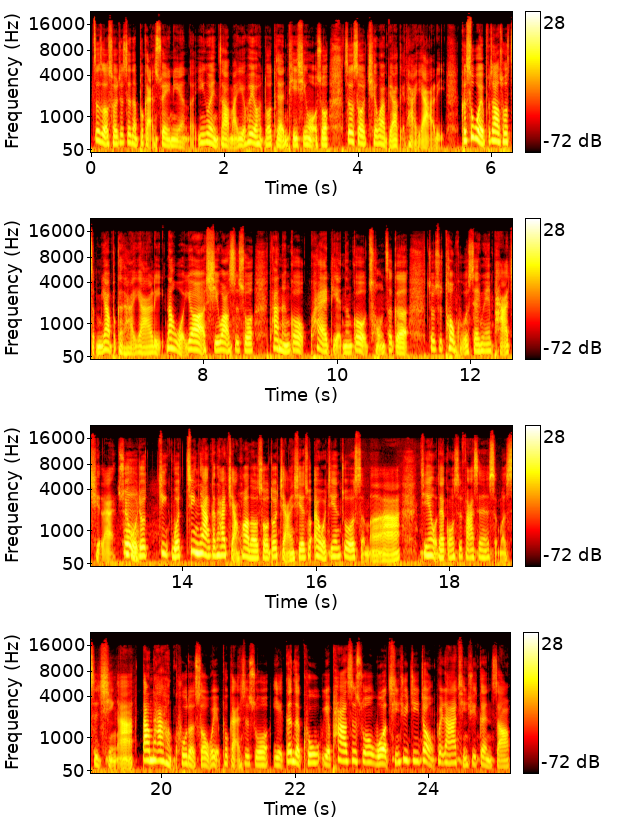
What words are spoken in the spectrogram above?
这个时候就真的不敢睡。碎念了，因为你知道吗？也会有很多人提醒我说，这个时候千万不要给他压力。可是我也不知道说怎么样不给他压力。那我又要希望是说他能够快点能够从这个就是痛苦的深渊爬起来。所以我就尽我尽量跟他讲话的时候都讲一些说，哎，我今天做了什么啊？今天我在公司发生了什么事情啊？当他很哭的时候，我也不敢是说也跟着哭，也怕是说我情绪激动会让他情绪更糟。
